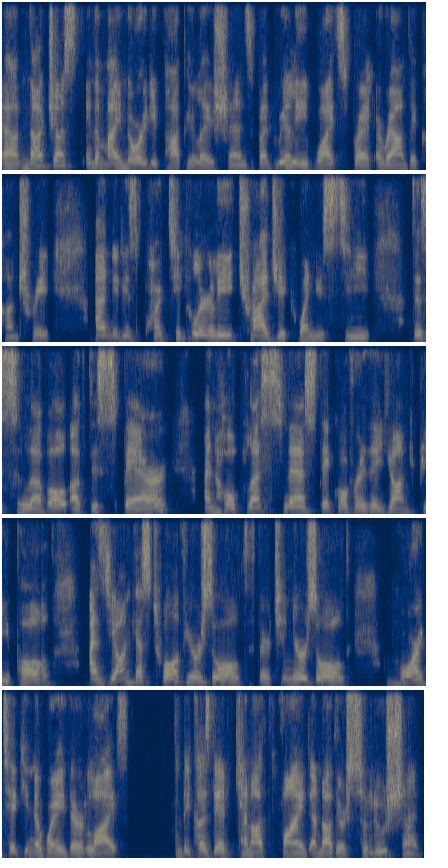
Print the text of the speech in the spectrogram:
uh, not just in the minority populations, but really widespread around the country. And it is particularly tragic when you see this level of despair and hopelessness take over the young people, as young as 12 years old, 13 years old, who are taking away their lives because they cannot find another solution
